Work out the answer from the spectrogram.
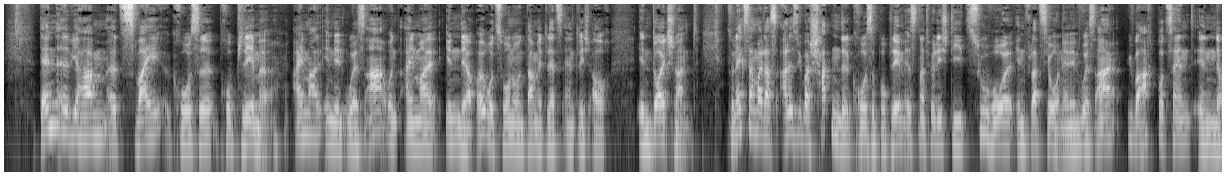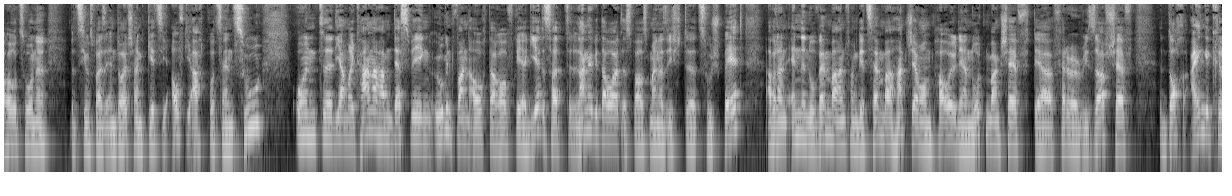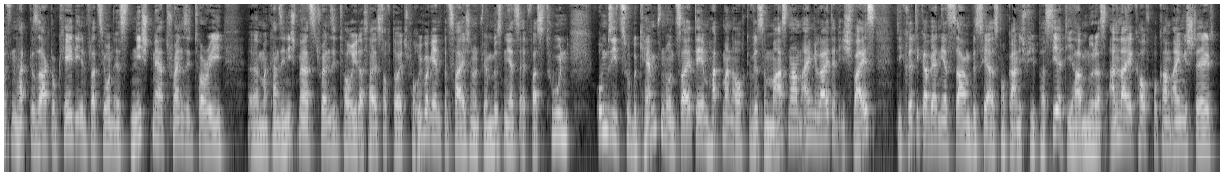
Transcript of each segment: Denn äh, wir haben äh, zwei große Probleme. Einmal in den USA und einmal in der Eurozone und damit letztendlich auch in Deutschland. Zunächst einmal das alles überschattende große Problem ist natürlich die zu hohe Inflation. In den USA über acht Prozent, in der Eurozone beziehungsweise in Deutschland geht sie auf die acht Prozent zu. Und äh, die Amerikaner haben deswegen irgendwann auch darauf reagiert. Es hat lange gedauert, es war aus meiner Sicht äh, zu spät. Aber dann Ende November, Anfang Dezember hat Jerome Powell, der Notenbankchef, der Federal Reserve-Chef, doch eingegriffen, hat gesagt, okay, die Inflation ist nicht mehr transitory, äh, man kann sie nicht mehr als transitory, das heißt auf Deutsch vorübergehend bezeichnen und wir müssen jetzt etwas tun, um sie zu bekämpfen und seitdem hat man auch gewisse Maßnahmen eingeleitet. Ich weiß, die Kritiker werden jetzt sagen, bisher ist noch gar nicht viel passiert, die haben nur das Anleihekaufprogramm eingestellt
